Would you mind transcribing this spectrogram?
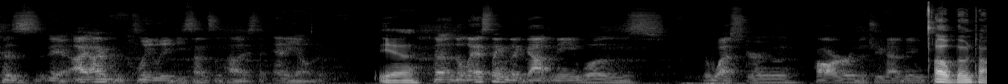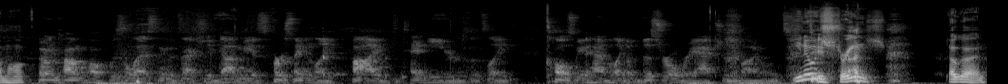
Because, yeah, I, I'm completely desensitized to any of it. Yeah, The, the last thing that got me was the Western horror that you had me. Oh, Bone Tomahawk. Bone Tomahawk was the last thing that's actually got me. It's the first thing in like five to ten years that's like caused me to have like a visceral reaction to violence. You know what's Dude, strange? Oh, go ahead.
